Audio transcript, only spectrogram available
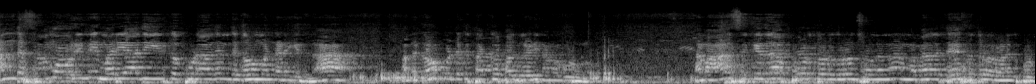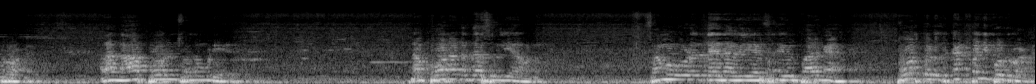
அந்த சம உரிமை மரியாதை இருக்கக்கூடாதுன்னு இந்த கவர்மெண்ட் நினைக்குதுன்னா அந்த கவர்மெண்ட்டுக்கு தக்க பதிலடி நம்ம கொடுக்கணும். நம்ம அரசுக்கு எதிராக போர் தொடுக்கிறோம்னு சொன்னா நம்ம மேல தேசத்துல ஒரு வழக்கு போட்டுருவாங்க. ஆனா நான் போறேன்னு சொல்ல முடியாது. நான் போராட்டம் தான் சொல்லி ஆகணும். சமூக ஊடகத்தில் என்ன வெளியே இவர் பாருங்க. போர் தொடுத்து கட் பண்ணி போட்டுருவாங்க.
